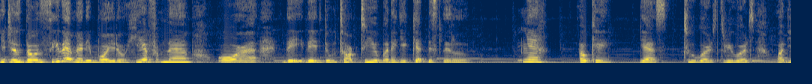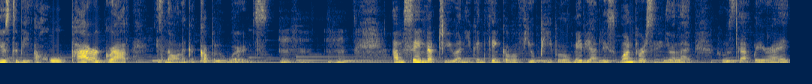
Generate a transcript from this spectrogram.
you just don't see them anymore. You don't hear from them, or they they do talk to you, but then you get this little, yeah, okay, yes, two words, three words. What used to be a whole paragraph is now like a couple of words. Mm-hmm, mm-hmm. I'm saying that to you, and you can think of a few people, or maybe at least one person in your life who's that way, right?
